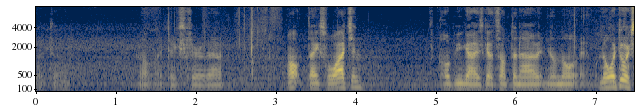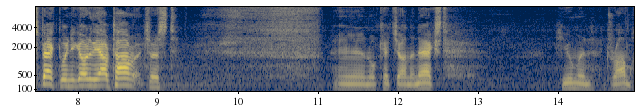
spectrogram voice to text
but uh, oh, that takes care of that. Well, thanks for watching. hope you guys got something out of it. You'll know know what to expect when you go to the optometrist. And we'll catch you on the next human drama.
